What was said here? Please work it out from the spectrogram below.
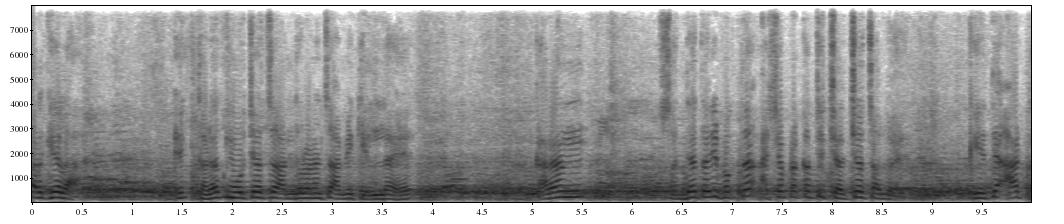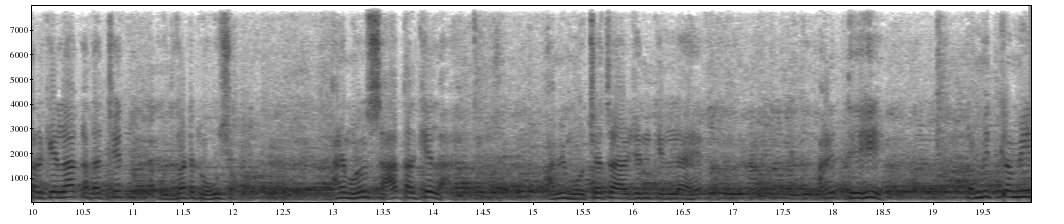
तारखेला एक धडक मोर्चाचं आंदोलनाचं आम्ही केलेलं आहे. कारण सध्या तरी फक्त अशा प्रकारची चर्चा चालू आहे की येत्या आठ तारखेला कदाचित उद्घाटन होऊ शकतो. आणि म्हणून सहा तारखेला आम्ही मोर्चाचं आयोजन केलेलं आहे. आणि तेही कमीत कमी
